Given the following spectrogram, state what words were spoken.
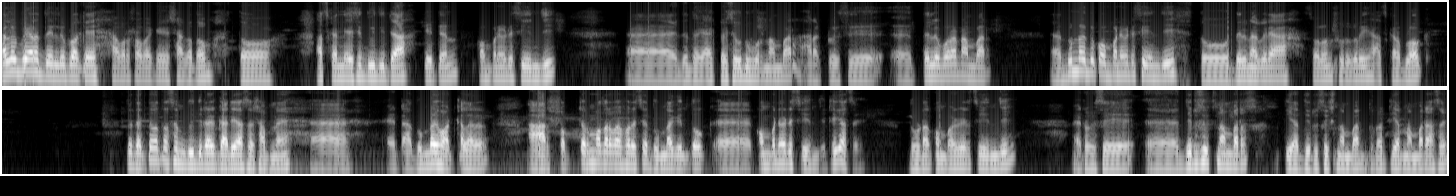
হ্যালো বিয়ার, দিল্লি ব্লকে আবার সবাইকে স্বাগতম। তো আজকে নিয়েছি দুই দুইটা কেটেন কোম্পানি হচ্ছে সিএনজি একটা হচ্ছে উদুপুর নাম্বার আর একটা হচ্ছে তেলেপোড়া নাম্বার। দুটো কিন্তু কোম্পানি হচ্ছে সিএনজি তো দেরি না করে চলুন শুরু করি আজকাল ব্লগ তো দেখতে পাচ্ছেন দুই দুইটা গাড়ি আছে সামনে এটা দুটাই হোয়াইট কালারের। আর সবচেয়ে মজার ব্যাপার হচ্ছে দুটা কিন্তু কোম্পানি হচ্ছে সিএনজি ঠিক আছে? দুটা কোম্পানি হচ্ছে সিএনজি এটা হচ্ছে জিরো সিক্স নাম্বার, টিয়ার জিরো সিক্স নাম্বার দুটা টিয়ার নাম্বার আছে।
